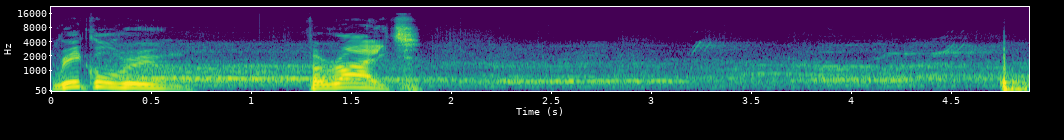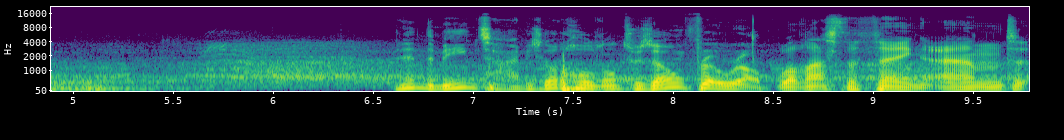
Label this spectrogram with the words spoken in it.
Wriggle room for Wright. And in the meantime, he's got to hold on to his own throw, Rob. Well, that's the thing, and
